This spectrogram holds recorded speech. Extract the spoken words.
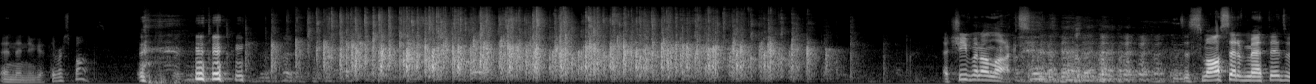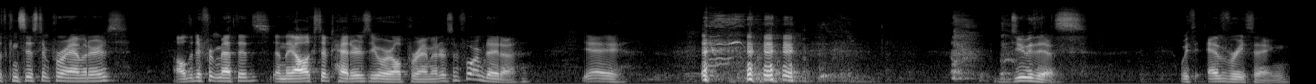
and then you get the response. Achievement unlocked. it's a small set of methods with consistent parameters, all the different methods, and they all accept headers, URL parameters, and form data. Yay. Do this with everything.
